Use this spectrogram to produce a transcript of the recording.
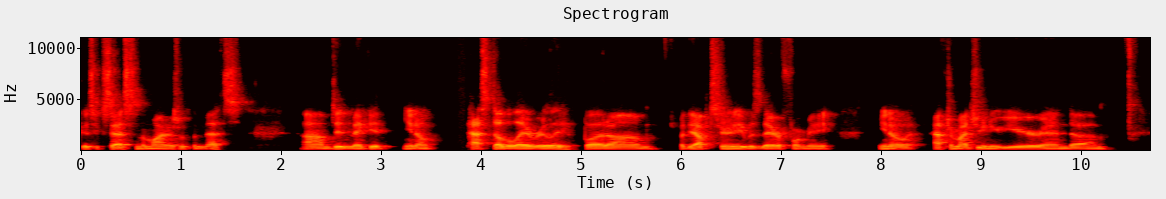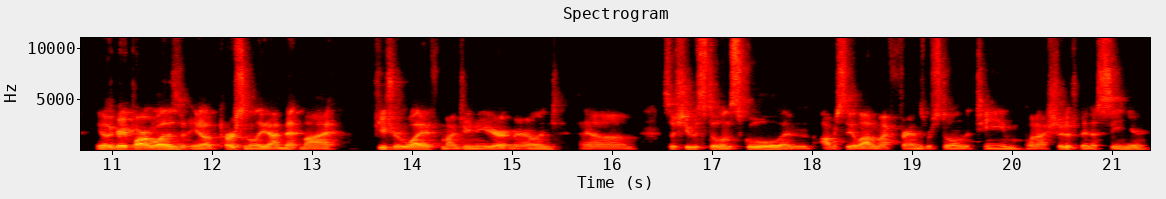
good success in the minors with the Mets. Um, didn't make it, you know, past Double A really, but um, but the opportunity was there for me. You know, after my junior year, and um, you know, the great part was, you know, personally, I met my future wife my junior year at Maryland. Um, so she was still in school, and obviously, a lot of my friends were still on the team when I should have been a senior.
